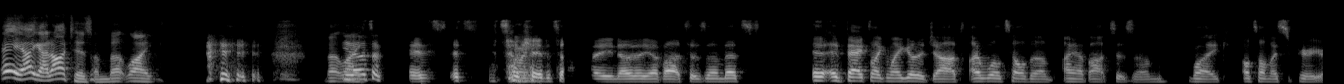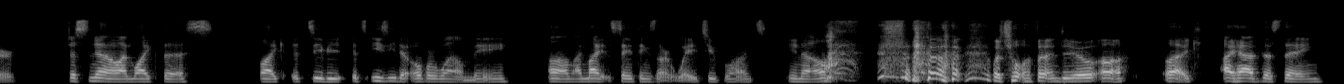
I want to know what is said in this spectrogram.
hey, I got autism, but like, you but know, like, it's okay. It's it's it's okay to tell everybody you know that you have autism. That's in, in fact, like when I go to jobs, I will tell them I have autism. Like I'll tell my superior, just know I'm like this. Like it's easy it's easy to overwhelm me. Um, I might say things that are way too blunt, you know, which will offend you. Uh, like I have this thing,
